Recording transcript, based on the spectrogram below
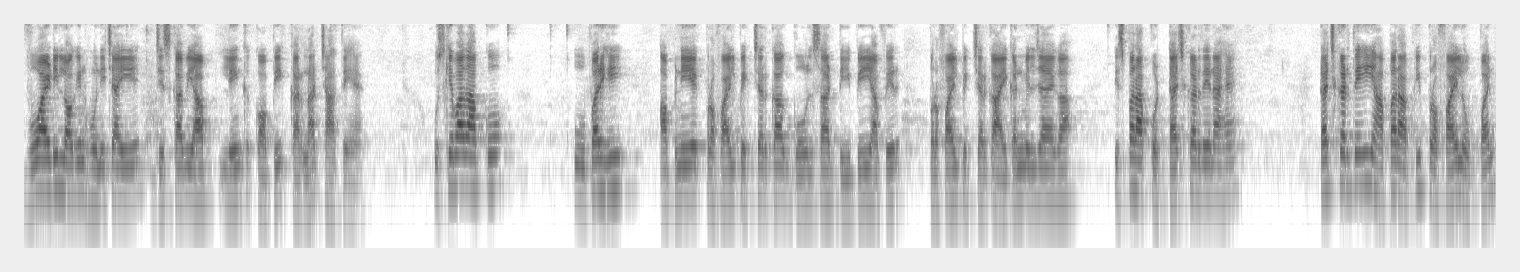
वो आईडी लॉगिन होनी चाहिए जिसका भी आप लिंक कॉपी करना चाहते हैं। उसके बाद आपको ऊपर ही अपनी एक प्रोफ़ाइल पिक्चर का गोल सा डीपी या फिर प्रोफ़ाइल पिक्चर का आइकन मिल जाएगा। इस पर आपको टच कर देना है। टच करते ही यहाँ पर आपकी प्रोफ़ाइल ओपन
